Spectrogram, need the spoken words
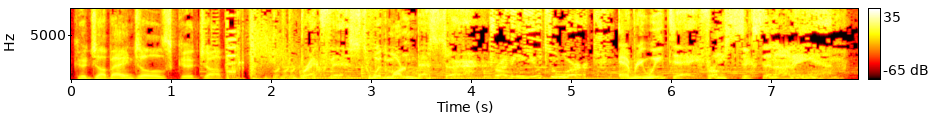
Good job Angels, good job. Breakfast with Martin Bester, driving you to work every weekday from 6 to 9 a.m.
